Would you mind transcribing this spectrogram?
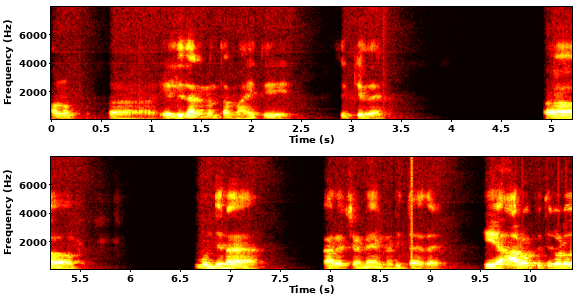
ಅವನು ಎಲ್ಲಿದ್ದಾನೆ ಅಂತ ಮಾಹಿತಿ ಸಿಕ್ಕಿದೆ. ಮುಂದಿನ ಕಾರ್ಯಾಚರಣೆ ನಡೀತಾ ಇದೆ. ಈ ಆರೋಪಿತಗಳು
